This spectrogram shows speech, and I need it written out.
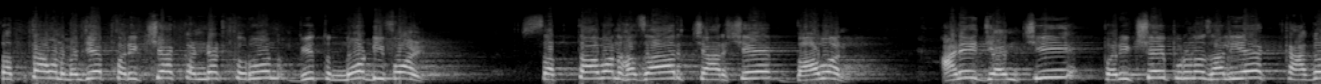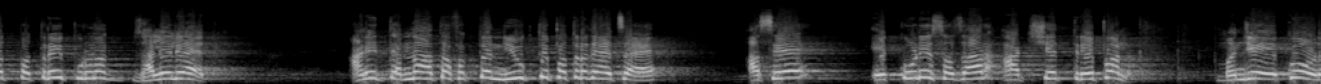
सत्तावन्न म्हणजे परीक्षा कंडक्ट करून विथ नो डिफॉल्ट सत्तावन्न हजार चारशे बावन्न आणि ज्यांची परीक्षाही पूर्ण झाली आहे कागदपत्रही पूर्ण झालेले आहेत. आणि त्यांना आता फक्त नियुक्तीपत्र द्यायचं आहे. असे एकोणीस हजार आठशे त्रेपन्न म्हणजे एकूण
